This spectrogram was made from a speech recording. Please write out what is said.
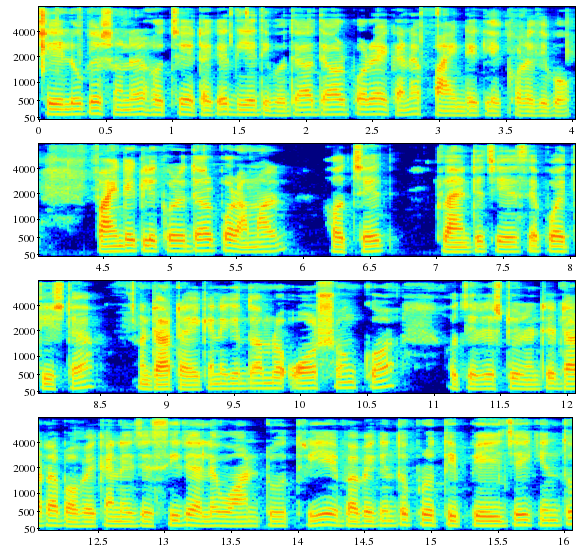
সেই লোকেশনের হচ্ছে এটাকে দিয়ে দিব। দেওয়া দেওয়ার পরে এখানে ফাইন্ডে ক্লিক করে দিব। ফাইন্ডে ক্লিক করে দেওয়ার পর আমার হচ্ছে ক্লায়েন্টে চেয়েছে পঁয়ত্রিশটা। ডাটা। এখানে কিন্তু আমরা অসংখ্য হচ্ছে রেস্টুরেন্টের ডাটা পাবো। এখানে যে সিরিয়ালে ওয়ান টু থ্রি এভাবে কিন্তু প্রতি পেজেই কিন্তু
